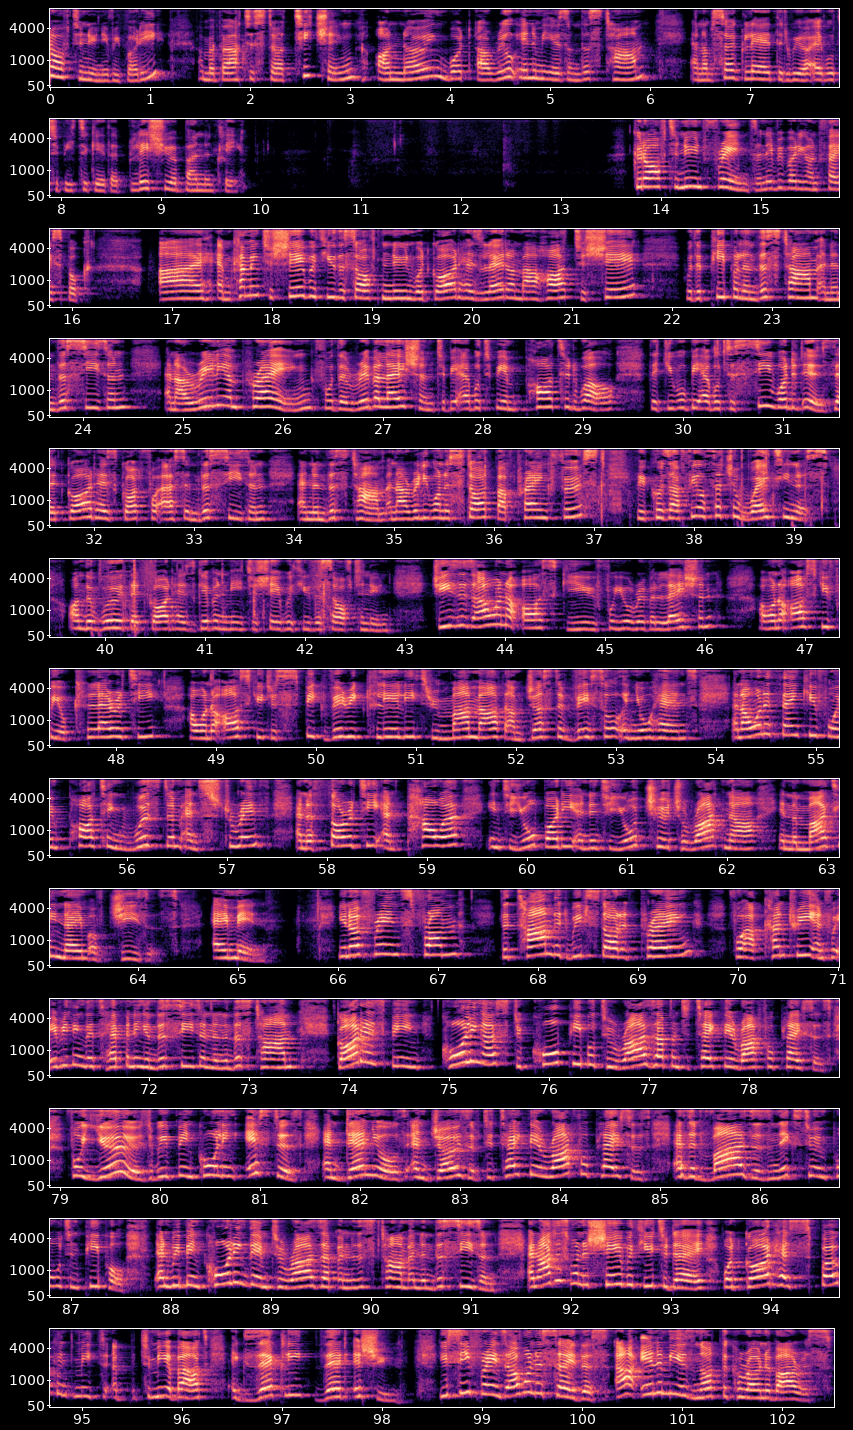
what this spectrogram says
Good afternoon, everybody. I'm about to start teaching on knowing what our real enemy is in this time, and I'm so glad that we are able to be together. Bless you abundantly. Good afternoon, friends, and everybody on Facebook. I am coming to share with you this afternoon what God has laid on my heart to share with the people in this time and in this season. And I really am praying for the revelation to be able to be imparted well, that you will be able to see what it is that God has got for us in this season and in this time. And I really want to start by praying first because I feel such a weightiness on the word that God has given me to share with you this afternoon. Jesus, I want to ask you for your revelation. I want to ask you for your clarity. I want to ask you to speak very clearly through my mouth. I'm just a vessel in your hands. And I want to thank you for imparting wisdom and strength and authority and power into your body and into your church right now in the mighty name of Jesus. Amen. You know, friends, from the time that we've started praying for our country and for everything that's happening in this season and in this time, God has been calling us to call people to rise up and to take their rightful places. For years, we've been calling Esther's and Daniel's and Joseph to take their rightful places as advisors next to important people. And we've been calling them to rise up in this time and in this season. And I just want to share with you today what God has spoken to me, to, uh, to me about exactly that that issue. You see, friends, I want to say this. Our enemy is not the coronavirus.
